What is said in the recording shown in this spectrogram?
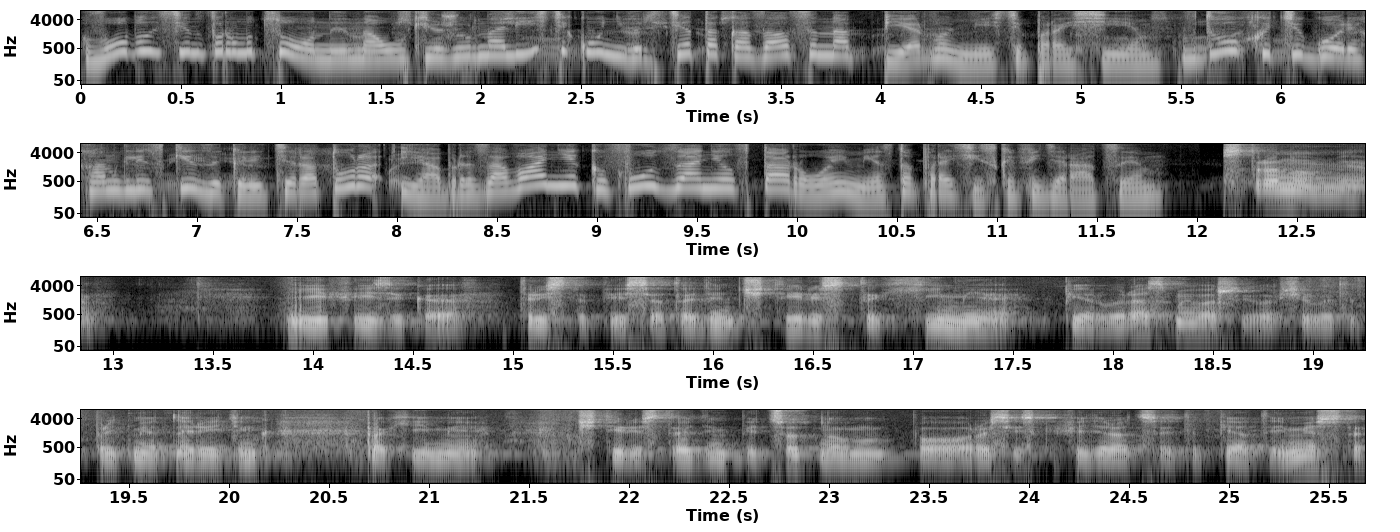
В области информационной науки и журналистики университет оказался на первом месте по России. В двух категориях английский язык и литература и образование КФУ занял второе место по Российской Федерации. Астрономия и физика 351 400, химия первый раз мы вошли вообще в этот предметный рейтинг по химии 401 500, но по Российской Федерации это пятое место.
